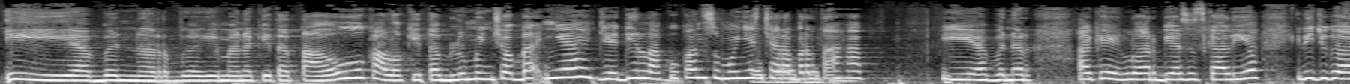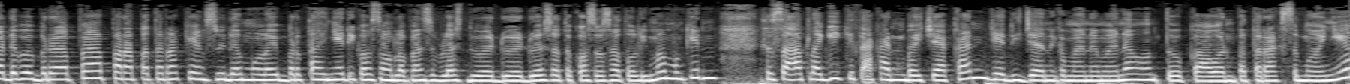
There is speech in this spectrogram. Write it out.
Iya benar. Bagaimana kita tahu kalau kita belum mencobanya? Jadi lakukan semuanya secara bertahap. Iya benar. Oke, luar biasa sekali ya. Ini juga ada beberapa para peternak yang sudah mulai bertanya di 08112221015. Mungkin sesaat lagi kita akan bacakan. Jadi jangan ke mana-mana untuk kawan peternak semuanya.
